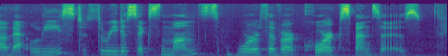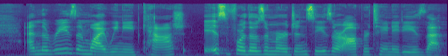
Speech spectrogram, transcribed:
of at least three to six months worth of our core expenses. And the reason why we need cash is for those emergencies or opportunities that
